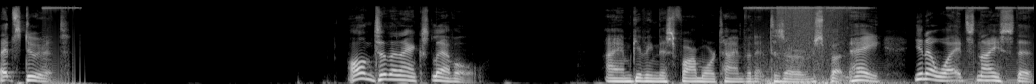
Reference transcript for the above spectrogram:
Let's do it. On to the next level. I am giving this far more time than it deserves. But hey, you know what? It's nice that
